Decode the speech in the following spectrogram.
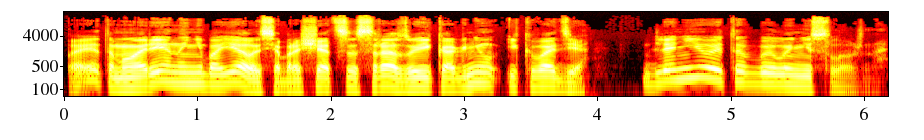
Поэтому Арена не боялась обращаться сразу и к огню, и к воде. Для нее это было несложно.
